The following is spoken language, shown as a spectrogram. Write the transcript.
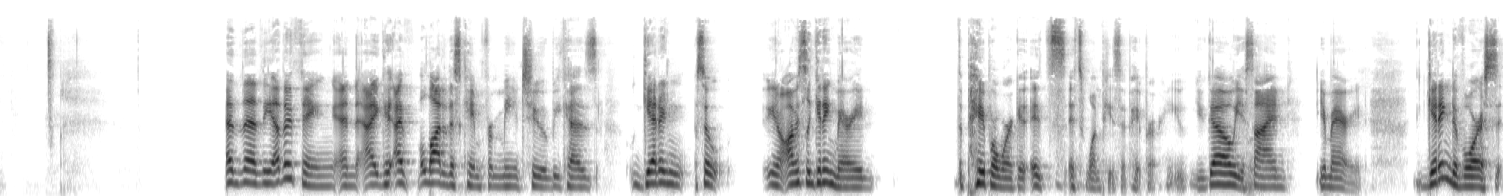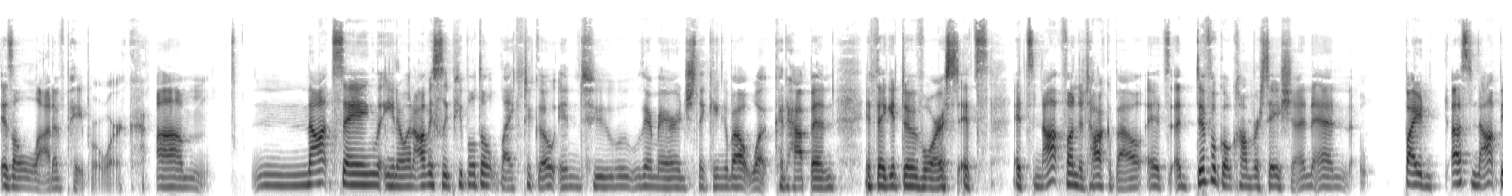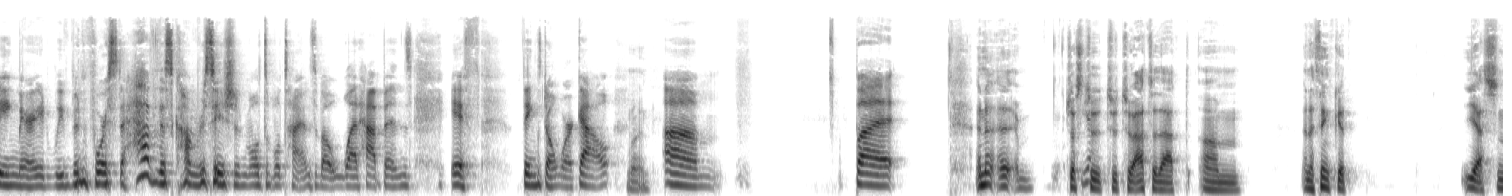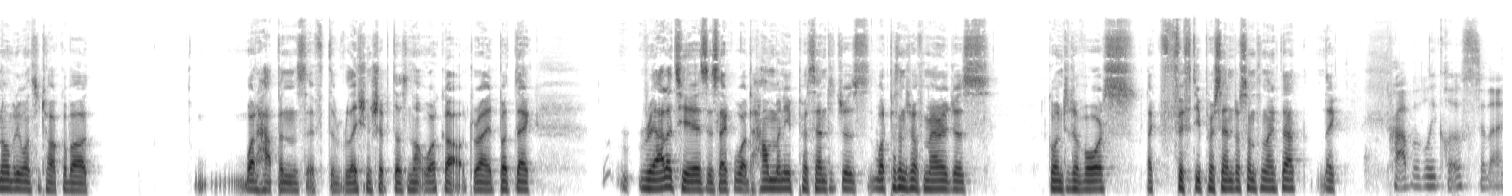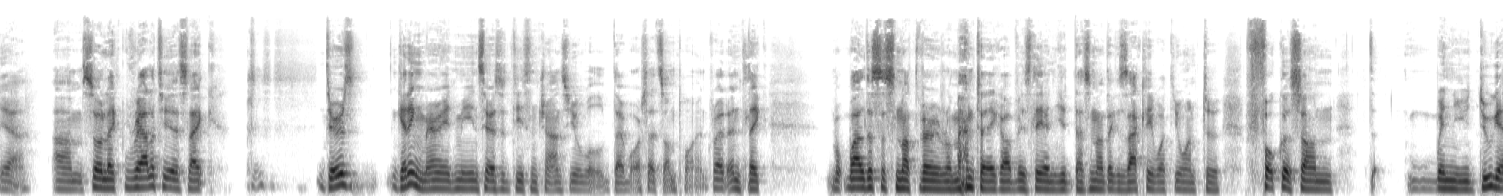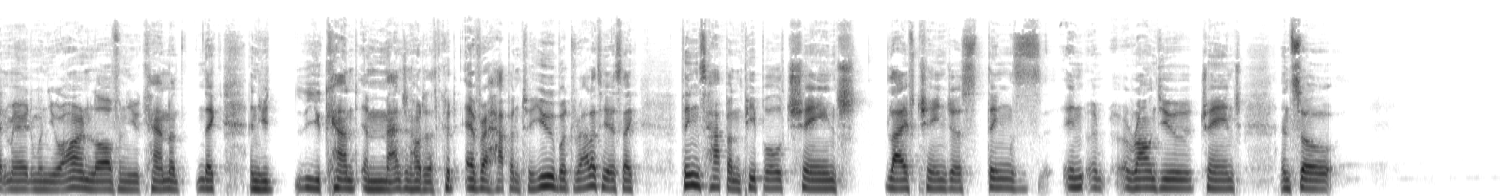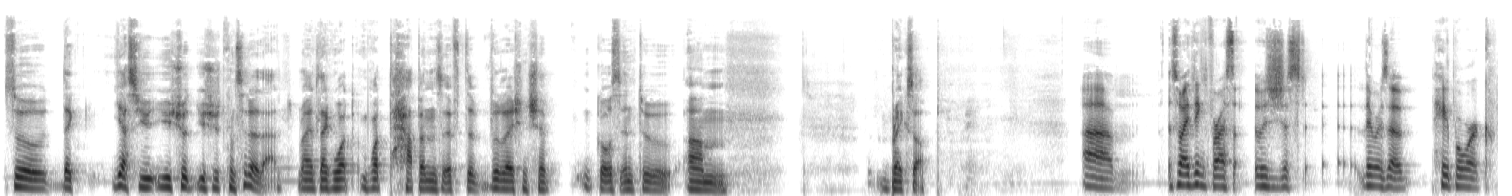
and then the other thing, and I, I, a lot of this came from me too, because getting so you know, obviously getting married, the paperwork it's it's one piece of paper. You you go, you sign, you're married. Getting divorced is a lot of paperwork. Um, not saying that you know, and obviously people don't like to go into their marriage thinking about what could happen if they get divorced. It's it's not fun to talk about. It's a difficult conversation, and by us not being married, we've been forced to have this conversation multiple times about what happens if things don't work out. right. Um, but And uh, uh, just to, to to add to that, um, and I think it, yes, nobody wants to talk about what happens if the relationship does not work out, right? But like, reality is is like what? How many percentages? What percentage of marriages go into divorce? Like fifty percent or something like that. Like, probably close to that. yeah. Um. So like, reality is like, there's getting married means there's a decent chance you will divorce at some point, right? And like, while this is not very romantic, obviously, and you, that's not exactly what you want to focus on th- when you do get married, when you are in love, and you cannot like, and you you can't imagine how that could ever happen to you. But reality is like, things happen, people change, life changes, things in around you change, and so so like yes you you should you should consider that right like what what happens if the relationship goes into um breaks up Um, so I think for us, it was just there was a paperwork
